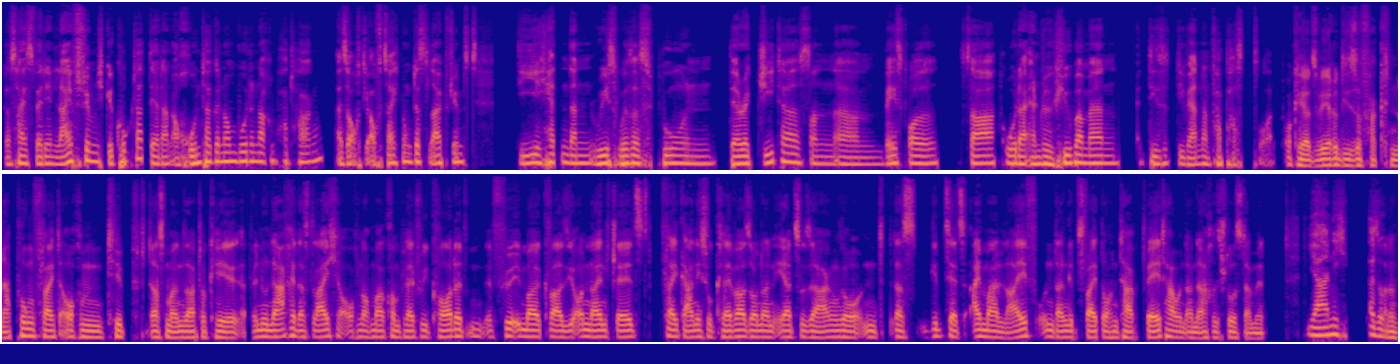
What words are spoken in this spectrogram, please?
Das heißt, wer den Livestream nicht geguckt hat, der dann auch runtergenommen wurde nach ein paar Tagen, also auch die Aufzeichnung des Livestreams, die hätten dann Reese Witherspoon, Derek Jeter, so ein ähm, Baseball Star oder Andrew Huberman, diese, die werden dann verpasst worden. Okay, also wäre diese Verknappung vielleicht auch ein Tipp, dass man sagt, okay, wenn du nachher das gleiche auch nochmal komplett recorded für immer quasi online stellst, vielleicht gar nicht so clever, sondern eher zu sagen, so, und das gibt's jetzt einmal live und dann gibt's vielleicht noch einen Tag später und danach ist Schluss damit. Ja, nicht, also, also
